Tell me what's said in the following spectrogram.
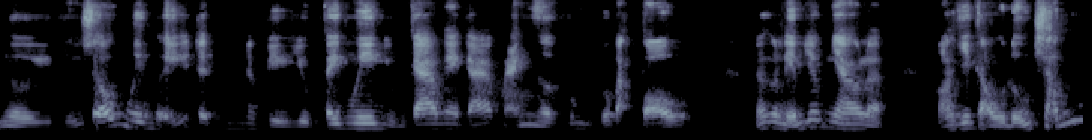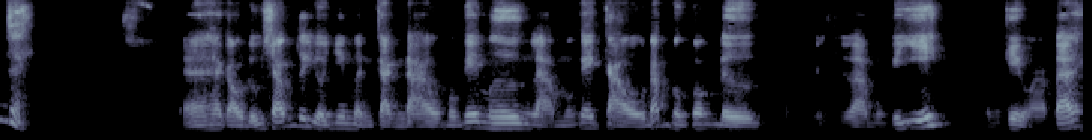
người thiểu số nguyên thủy trên vùng dùng Tây Nguyên dùng cao ngay cả mạng ngược của, của Bắc Bộ nó có điểm giống nhau là họ chỉ cầu đủ sống thôi. À, cầu đủ sống ví dụ như mình cần đào một cái mương làm một cái cầu đắp một con đường là một cái giếng mình kêu họ tới.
